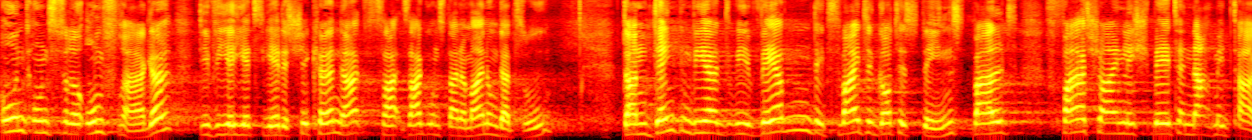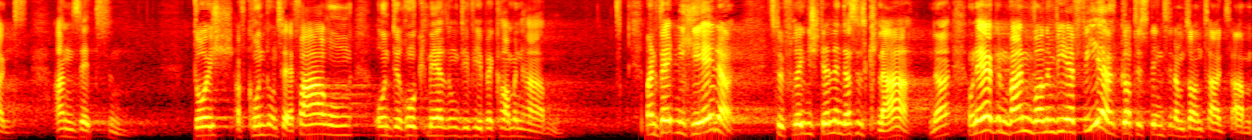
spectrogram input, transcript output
und unsere Umfrage, die wir jetzt jedes schicken, na, sag uns deine Meinung dazu, dann denken wir, wir werden den zweiten Gottesdienst bald wahrscheinlich später nachmittags ansetzen durch, aufgrund unserer Erfahrung und der Rückmeldung, die wir bekommen haben. Man wird nicht jeder zufriedenstellen, das ist klar. Ne? Und irgendwann wollen wir vier Gottesdienste am Sonntag haben.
